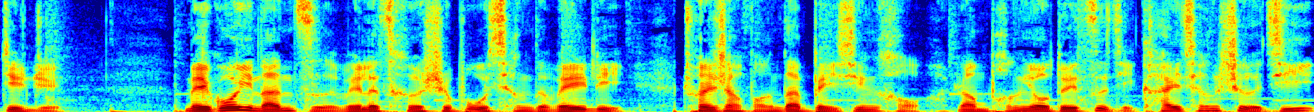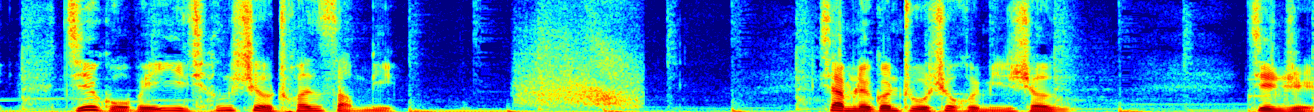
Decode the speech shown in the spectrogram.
近日。美国一男子为了测试步枪的威力，穿上防弹背心后，让朋友对自己开枪射击，结果被一枪射穿丧命。下面来关注社会民生。近日，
